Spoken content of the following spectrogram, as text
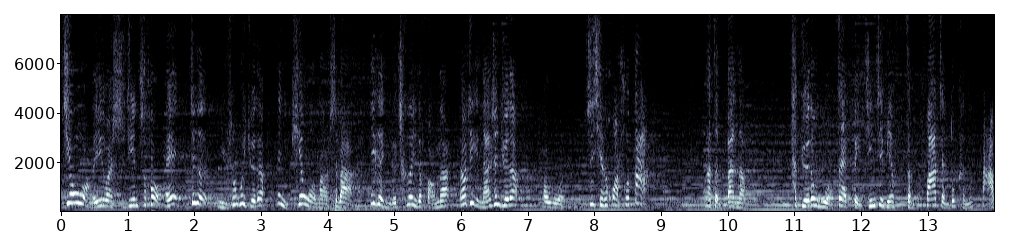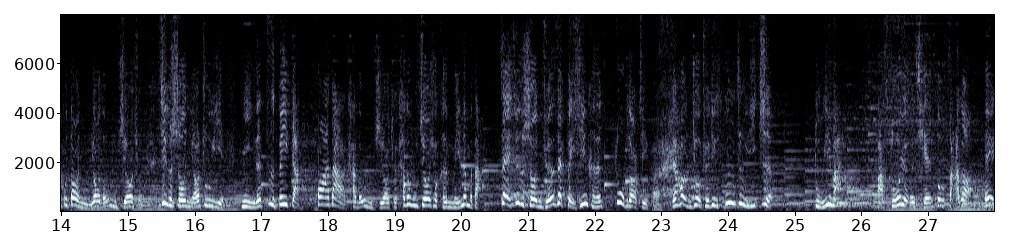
交往了一段时间之后，哎，这个女生会觉得，那你骗我嘛，是吧？那个你的车、你的房呢？然后这个男生觉得，哦，我之前的话说大，那怎么办呢？他觉得我在北京这边怎么发展都可能达不到你要的物质要求。这个时候你要注意，你的自卑感夸大了他的物质要求，他的物质要求可能没那么大。在这个时候，你觉得在北京可能做不到这个，然后你就决定孤注一掷，赌一把，把所有的钱都砸到哎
